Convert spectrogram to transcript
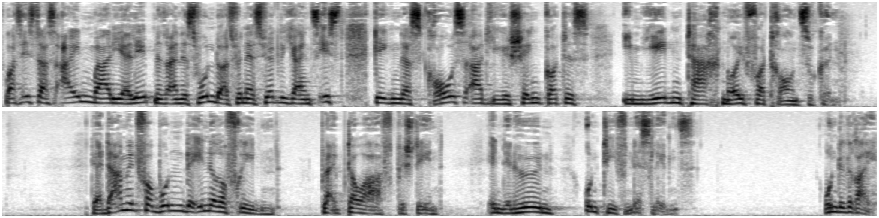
Was ist das einmalige Erlebnis eines Wunders, wenn es wirklich eins ist, gegen das großartige Geschenk Gottes, ihm jeden Tag neu vertrauen zu können? Der damit verbundene innere Frieden bleibt dauerhaft bestehen in den Höhen und Tiefen des Lebens. Runde 3.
